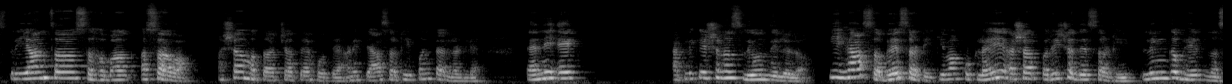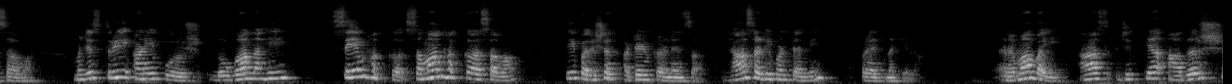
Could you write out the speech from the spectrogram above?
स्त्रियांचा सहभाग असावा अशा मताच्या त्या होत्या आणि त्यासाठी पण त्या लढल्या. त्यांनी एक ॲप्लिकेशनच लिहून दिलेलं की ह्या सभेसाठी किंवा कुठल्याही अशा परिषदेसाठी लिंगभेद नसावा. म्हणजे स्त्री आणि पुरुष दोघांनाही सेम हक्क समान हक्क असावा ती परिषद अटेंड करण्याचा. ह्यासाठी पण त्यांनी प्रयत्न केला. रमाबाई आज जितक्या आदर्श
